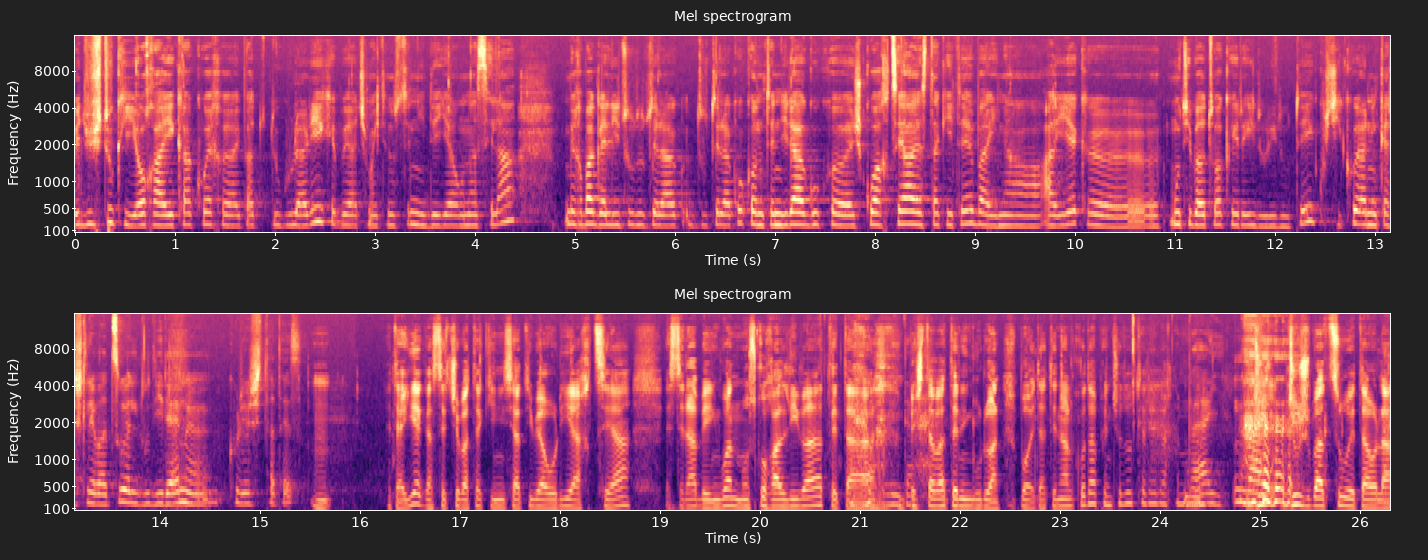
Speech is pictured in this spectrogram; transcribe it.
be justuki hor aekakoer aipatu dugularik, ebe atxamaiten duzten ideia hona zela, berba galitu dutela, dutelako, konten dira guk esku hartzea ez dakite, baina haiek motibatuak ere iduri dute, ikusiko ikasle batzu heldu diren, kuriositatez. Mm. Eta egia gaztetxe batek iniziatiba hori hartzea, ez dela behinguan Mosko galdi bat eta besta baten inguruan. Bo, eta tenalko da, pentsu dut ere behar Bai. bai. Juz batzu eta hola.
